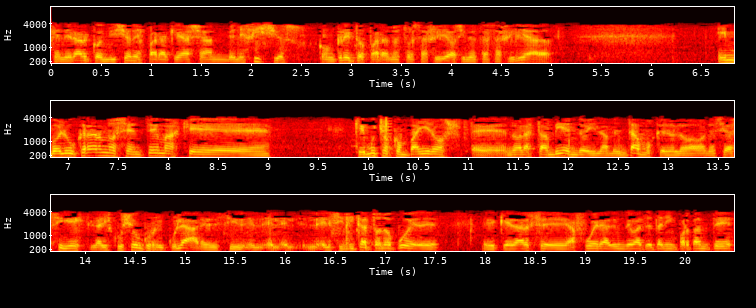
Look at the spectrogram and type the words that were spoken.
generar condiciones para que hayan beneficios concretos para nuestros afiliados y nuestras afiliadas, involucrarnos en temas que que muchos compañeros eh, no la están viendo y lamentamos que no, lo, no sea así, es la discusión curricular, es decir, el, sindicato no puede eh, quedarse afuera de un debate tan importante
